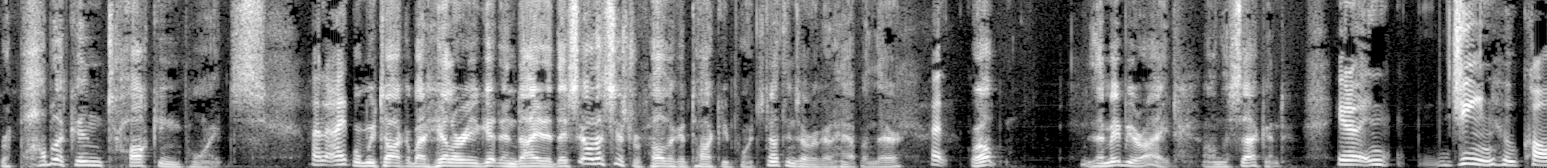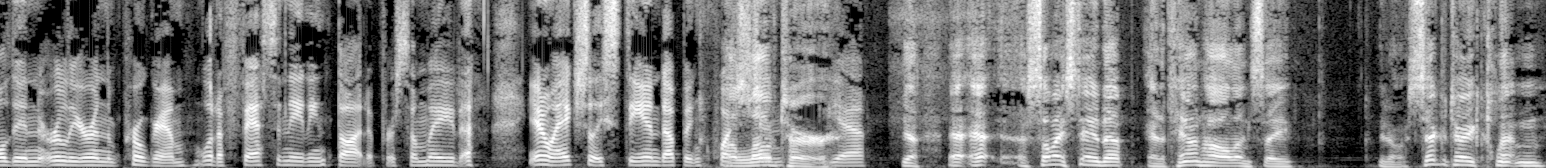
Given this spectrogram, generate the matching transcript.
Republican talking points. And I When we talk about Hillary getting indicted, they say, "Oh, that's just Republican talking points. Nothing's ever going to happen there." And- well, they may be right on the second. You know, and Jean, who called in earlier in the program, what a fascinating thought for somebody to, you know, actually stand up and question. I loved her. Yeah. yeah. Somebody stand up at a town hall and say, you know, Secretary Clinton,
